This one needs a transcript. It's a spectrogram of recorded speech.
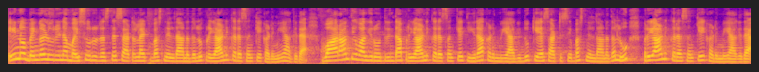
ಇನ್ನು ಬೆಂಗಳೂರಿನ ಮೈಸೂರು ರಸ್ತೆ ಸ್ಯಾಟಲೈಟ್ ಬಸ್ ನಿಲ್ದಾಣದಲ್ಲೂ ಪ್ರಯಾಣಿಕರ ಸಂಖ್ಯೆ ಕಡಿಮೆಯಾಗಿದೆ. ವಾರಾಂತ್ಯವಾಗಿರೋದ್ರಿಂದ ಪ್ರಯಾಣಿಕರ ಸಂಖ್ಯೆ ತೀರಾ ಕಡಿಮೆಯಾಗಿದ್ದು, ಕೆಎಸ್ಆರ್ಟಿಸಿ ಬಸ್ ನಿಲ್ದಾಣದಲ್ಲೂ ಪ್ರಯಾಣಿಕರ ಸಂಖ್ಯೆ ಕಡಿಮೆಯಾಗಿದೆ.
